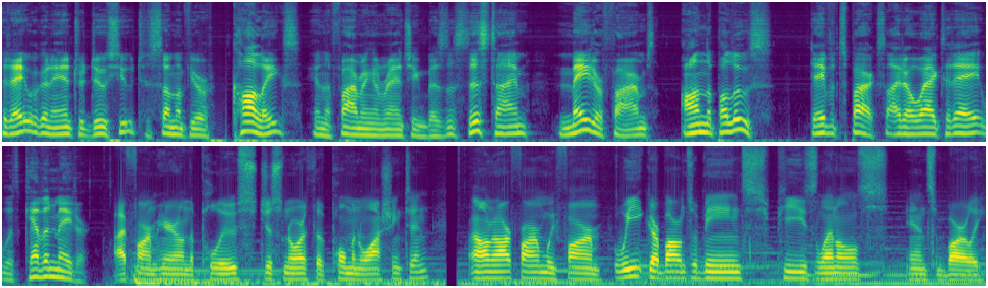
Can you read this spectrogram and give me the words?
Today, we're going to introduce you to some of your colleagues in the farming and ranching business, this time, Mader Farms on the Palouse. David Sparks, Idaho Ag Today, with Kevin Mader. I farm here on the Palouse, just north of Pullman, Washington. On our farm, we farm wheat, garbanzo beans, peas, lentils, and some barley.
